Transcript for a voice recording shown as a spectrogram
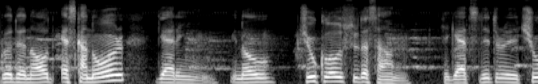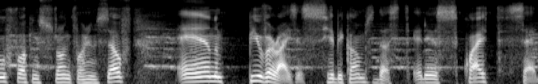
good and old Escanor getting you know too close to the sun. He gets literally too fucking strong for himself and pulverizes. He becomes dust. It is quite sad.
